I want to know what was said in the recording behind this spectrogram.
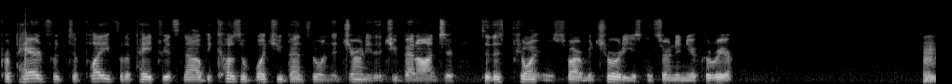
prepared for to play for the Patriots now because of what you've been through and the journey that you've been on to to this point as far as maturity is concerned in your career? Hmm.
